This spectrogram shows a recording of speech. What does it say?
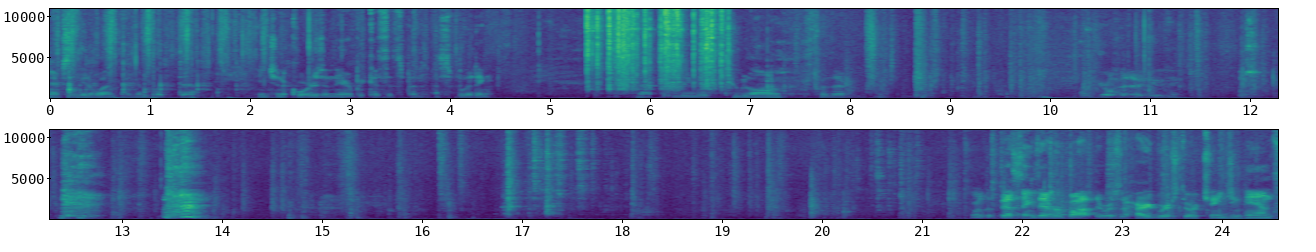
Actually, you know what? I'm gonna put uh, inch and a quarters in there because it's been splitting. That really was too long for the drill bit I was using. One of the best things I ever bought, there was a hardware store changing hands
